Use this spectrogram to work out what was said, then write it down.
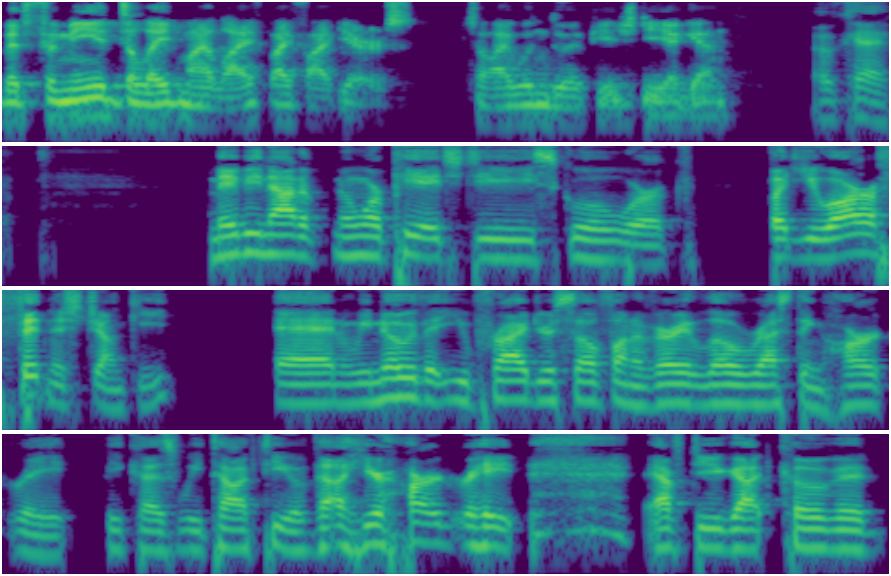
but for me, it delayed my life by five years. So I wouldn't do a PhD again. Okay, maybe not a, no more PhD school work, but you are a fitness junkie. And we know that you pride yourself on a very low resting heart rate because we talked to you about your heart rate after you got COVID.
